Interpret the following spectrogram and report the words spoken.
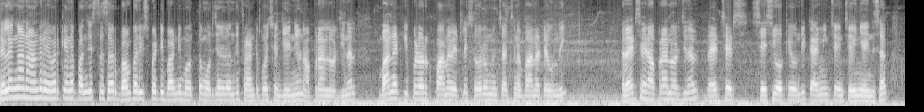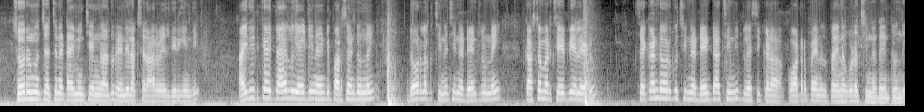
Telangana Andhra ఎవరికైనా పనిచేస్తుంది సార్ బంపర్ ఇచ్చిపెట్టి బండి మొత్తం ఒరిజినల్ ఉంది front portion genuine apron original బానట్కి ఇప్పటివరకు పాన పెట్టలే షోరూమ్ నుంచి వచ్చిన బానటే ఉంది. Right side apron original right side సెసి ఓకే ఉంది. టైమింగ్ చైన్ చేంజ్ అయింది సార్. షోరూమ్ నుంచి వచ్చిన టైమింగ్ చైన్ కాదు రెండు లక్షల ఆరు వేలు తిరిగింది. ఐదింటికై టైర్లు ఎయిటీ నైంటీ పర్సెంట్ ఉన్నాయి. డోర్లకు చిన్న చిన్న డెంట్లు ఉన్నాయి. కస్టమర్ చేపియలేడు సెకండ్ డోర్కు చిన్న డెంట్ వచ్చింది ప్లస్ ఇక్కడ క్వార్టర్ ప్యానల్ పైన కూడా చిన్న డెంట్ ఉంది.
